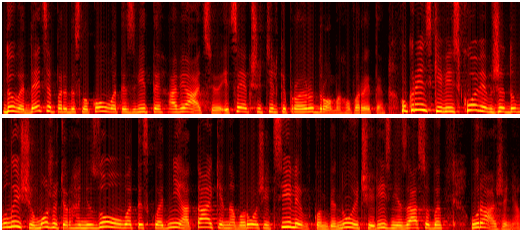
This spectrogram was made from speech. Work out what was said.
Доведеться передислоковувати звідти авіацію, і це якщо тільки про аеродроми говорити. Українські військові вже довели, що можуть організовувати складні атаки на ворожі цілі, комбінуючи різні засоби ураження.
